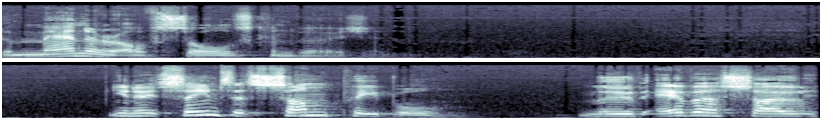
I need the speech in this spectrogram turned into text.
the manner of Saul's conversion. You know, it seems that some people move ever so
